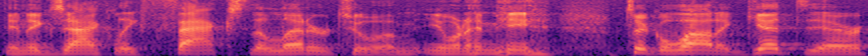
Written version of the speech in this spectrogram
didn't exactly fax the letter to him. You know what I mean? Took a while to get there,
